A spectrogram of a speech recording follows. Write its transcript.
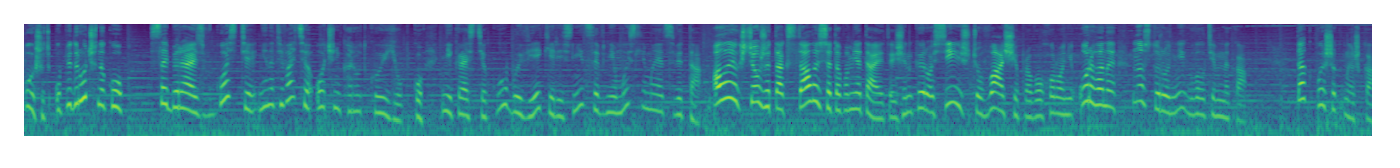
пишуть у підручнику. Собираясь в гости, не надевайте очень короткую юбку, не красьте губи, веки, ресниці в немислимі цвіта. Але якщо вже так сталося, то пам'ятайте, жінки Росії, що ваші правоохоронні органи на стороні гвалтівника. Так пише книжка.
